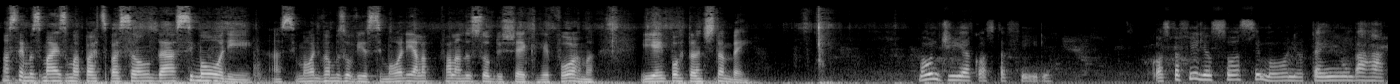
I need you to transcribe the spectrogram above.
Nós temos mais uma participação da Simone. A Simone, vamos ouvir a Simone, ela falando sobre o cheque reforma e é importante também. Bom dia, Costa Filho. Costa Filho, eu sou a Simone, eu tenho um, barra,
